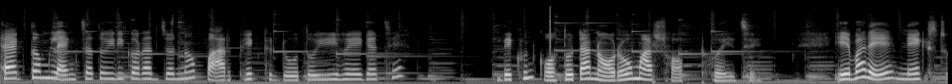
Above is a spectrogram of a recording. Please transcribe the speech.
একদম ল্যাংচা তৈরি করার জন্য পারফেক্ট ডো তৈরি হয়ে গেছে। দেখুন কতটা নরম আর সফট হয়েছে। এবারে নেক্সট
